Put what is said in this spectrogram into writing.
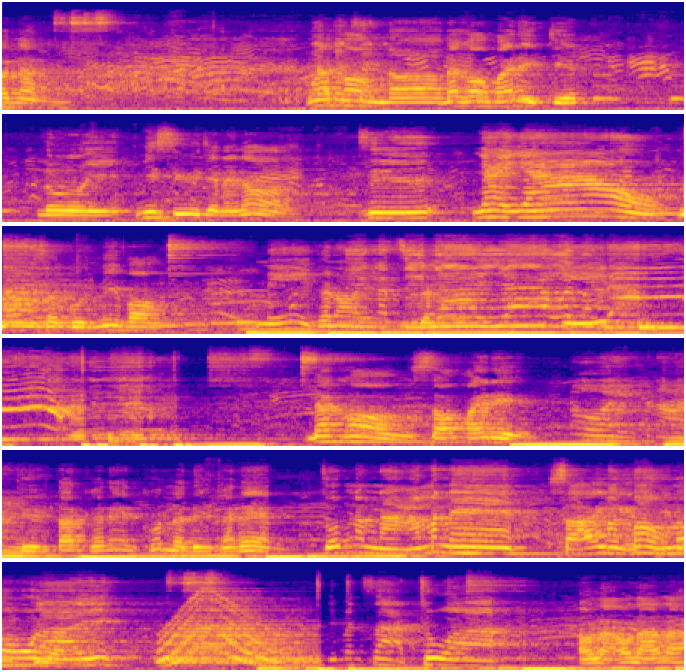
คบกับปะนันนักของนักของไม้เด็กเจ็ดเลยมีซื้อจะไหนเนาะซื้อใหญ่ยาวนามสกุลมีบองมีขน่อยกระสียายยาวอะไรนะนักของสองไม้เด็กหน่อยหน่อยหนึ่งตัดคะแนนคนละหนึ่งคะแนนสมน้ำหนามันแน่สายมัเหนตุเบ้าที่โนน้องตรไหวลจที่มันสาดชัวเอาละเอาละละ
